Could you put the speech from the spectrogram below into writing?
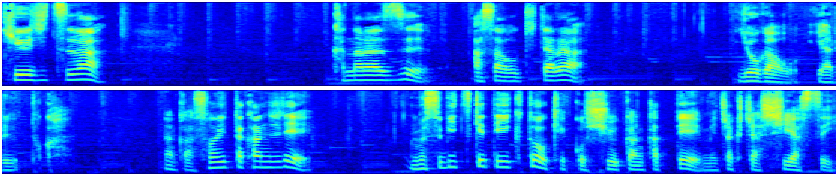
休日は必ず朝起きたらヨガをやるとか。なんかそういった感じで結びつけていくと結構習慣化ってめちゃくちゃしやすい。っ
